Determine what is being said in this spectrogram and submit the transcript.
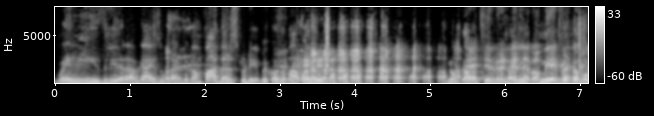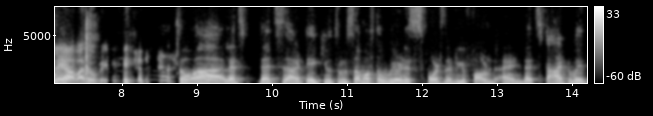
very easily. There are guys who can't become fathers today because of Abba Look up. Their children will never be able to play Abba so uh, let's let's uh, take you through some of the weirdest sports that we found, and let's start with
